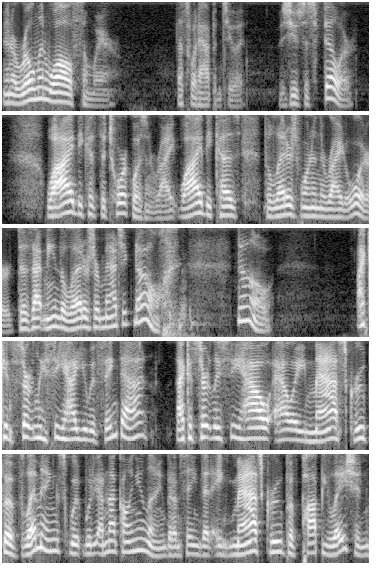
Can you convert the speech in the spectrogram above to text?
in a Roman wall somewhere. That's what happened to it. It was used as filler. Why? Because the torque wasn't right. Why? Because the letters weren't in the right order. Does that mean the letters are magic? No. no. I can certainly see how you would think that. I could certainly see how, how a mass group of lemmings would, would, I'm not calling you lemming, but I'm saying that a mass group of population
